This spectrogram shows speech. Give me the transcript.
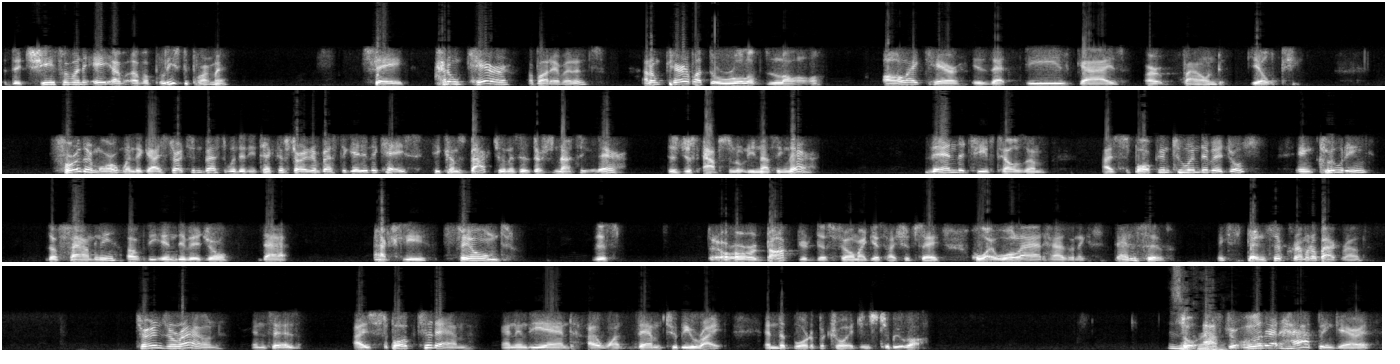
the chief of an of, of a police department say, "I don't care about evidence. I don't care about the rule of law. All I care is that these guys are found guilty." Furthermore, when the guy starts invest, when the detective started investigating the case, he comes back to him and says, "There's nothing there." There's just absolutely nothing there. Then the chief tells them, I've spoken to individuals, including the family of the individual that actually filmed this or doctored this film, I guess I should say, who I will add has an extensive, extensive criminal background, turns around and says, I spoke to them, and in the end, I want them to be right and the Border Patrol agents to be wrong. So incredible. after all that happened, Garret,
